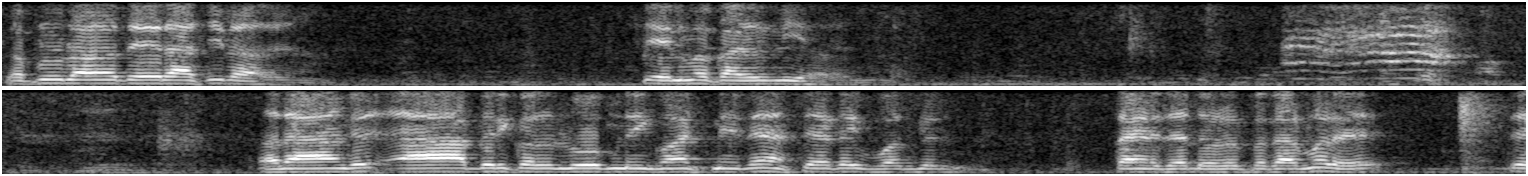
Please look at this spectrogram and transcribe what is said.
કપડું લાવે તો એ રાશી લાવે. સેલમાં કાઢી લઈ આવે. અને આ બિલકુલ લોભ નહીં ગાંઠ નહીં ત્યાં કઈ ત્રણ હજાર ડોલર પગાર મળે, તે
